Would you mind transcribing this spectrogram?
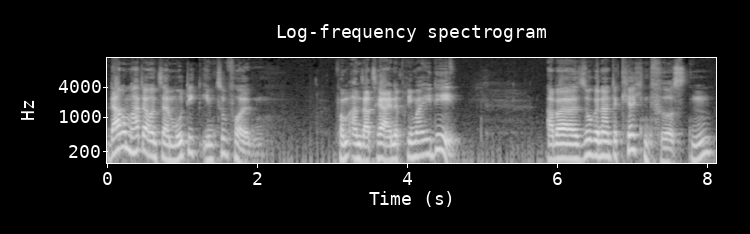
Darum hat er uns ermutigt, ihm zu folgen. Vom Ansatz her eine prima Idee. Aber sogenannte Kirchenfürsten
